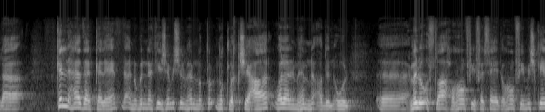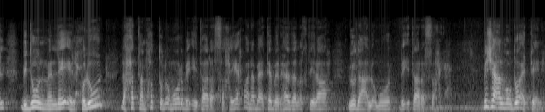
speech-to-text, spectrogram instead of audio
لكل هذا الكلام لأنه بالنتيجة مش المهم نطلق شعار ولا المهم نقعد نقول آه، عملوا إصلاح وهون في فساد وهون في مشكل بدون ما نلاقي الحلول لحتى نحط الأمور باطارها الصحيح. وأنا بعتبر هذا الاقتراح يوضع الأمور باطارها الصحيح. بيجي على الموضوع الثاني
